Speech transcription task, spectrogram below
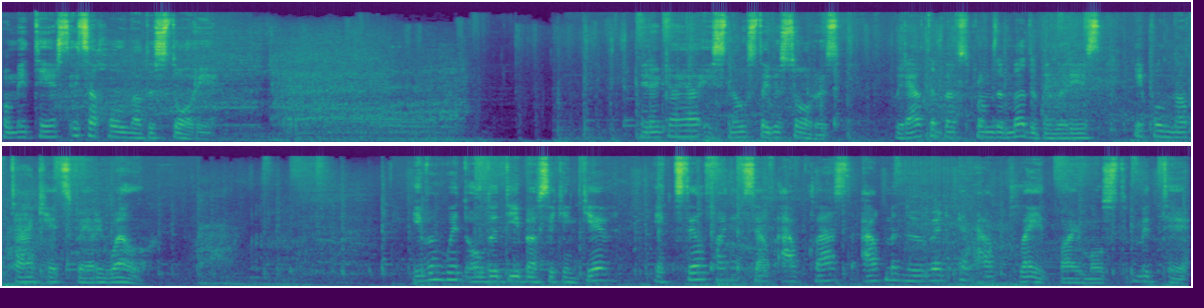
For mid-tiers, it's a whole nother story. Miragaia is no Stegosaurus. Without the buffs from the mud abilities, it will not tank hits very well. Even with all the debuffs it can give, it still finds itself outclassed, outmaneuvered and outplayed by most mid-tier.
